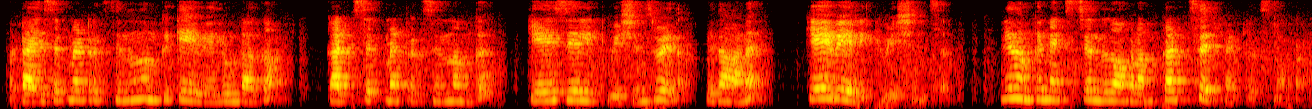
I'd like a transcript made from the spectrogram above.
അപ്പോൾ ടൈസെറ്റ് മെട്രിക്സിൽ നിന്ന് നമുക്ക് കെ വി എൽ ഉണ്ടാക്കാം. കട്ട് സെറ്റ് മെട്രിക്സിൽ നിന്ന് നമുക്ക് കെ സി എൽ ഇക്വേഷൻസ് എഴുതാം. ഇതാണ് കെ വി എൽ ഇക്വേഷൻസ് ഇനി നമുക്ക് നെക്സ്റ്റ് എന്ത് നോക്കണം? കട്ട് സെറ്റ് മെട്രിക്സ് നോക്കണം.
